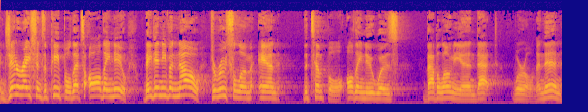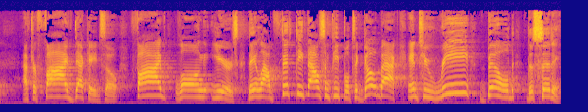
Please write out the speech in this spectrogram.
And generations of people, that's all they knew. They didn't even know Jerusalem and the temple. All they knew was Babylonia and that world. And then, after five decades, though, five long years, they allowed 50,000 people to go back and to rebuild the city.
